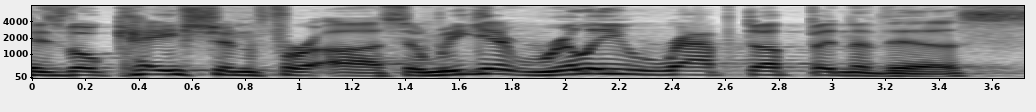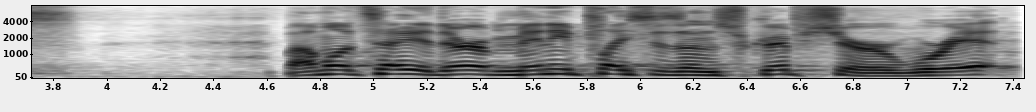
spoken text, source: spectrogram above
His vocation for us. And we get really wrapped up into this. But I'm going to tell you, there are many places in Scripture where it,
